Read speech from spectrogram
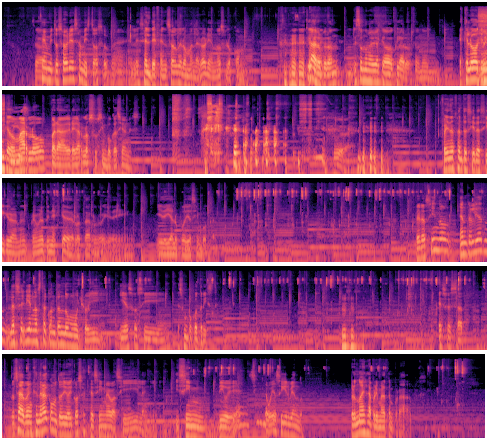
sea, Que el mitosaurio es amistoso, él es el defensor de los Mandalorian, no se los come. claro, pero eso no me había quedado claro. O sea, no. Es que luego tienen que domarlo para agregarlo a sus invocaciones. Final Fantasy era así, creo, ¿no? Primero tenías que derrotarlo y de ahí, y de ahí ya lo podías invocar. Pero sí, no, en realidad la serie no está contando mucho y, y eso sí es un poco triste. Eso es sad. O sea, en general, como te digo, hay cosas que sí me vacilan y, y sí digo, eh, sí, la voy a seguir viendo. Pero no es la primera temporada.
